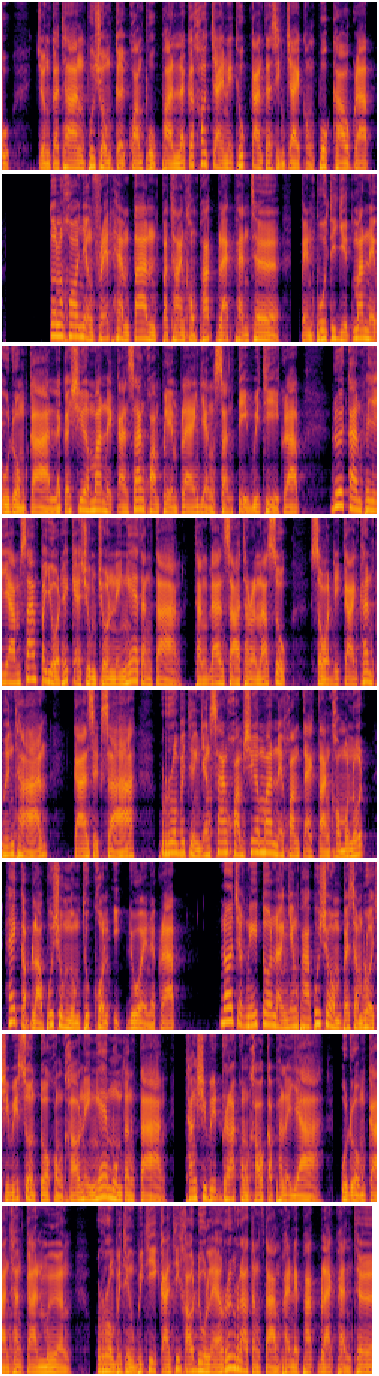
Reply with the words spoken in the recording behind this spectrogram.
จนกระทั่งผู้ชมเกิดความผูกพันและก็เข้าใจในทุกการตัดสินใจของพวกเขาครับ ตัวละครอย่างเฟร็ดแฮมตันประธานของพรรค Black Panther เป็นผู้ที่ยึดมั่นในอุดมการณ์และก็เชื่อมั่นในการสร้างความเปลี่ยนแปลงอย่างสันติวิธีครับ ด้วยการพยายามสร้างประโยชน์ให้แก่ชุมชนในแง่ต่างๆ ทั้งด้านสาธารณสุข สวัสดิการขั้นพื้นฐาน การศึกษา รวมไปถึงยังสร้างความเชื่อมั่นในความแตกต่างของมนุษย์ ให้กับเหล่าผู้ชุมนุมทุกคนอีกด้วยนะครับ นอกจากนี้ตัวหนังยังพาผู้ชมไปสำรวจชีวิตส่วนตัวของเขาในแง่มุมต่างๆ ทั้งชีวิตรักของเขากับภรรยา อุดมการทางการเมือง รวมไปถึงวิธีการที่เขาดูแลเรื่องราวต่างๆ ภายในพรรค Black Panther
